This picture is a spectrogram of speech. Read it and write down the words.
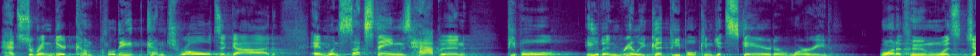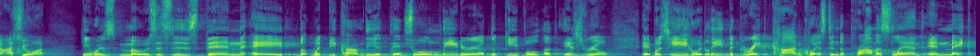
had surrendered complete control to God. And when such things happen, people, even really good people, can get scared or worried. One of whom was Joshua. He was Moses' then aide, but would become the eventual leader of the people of Israel. It was he who would lead the great conquest in the promised land and make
